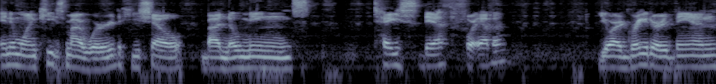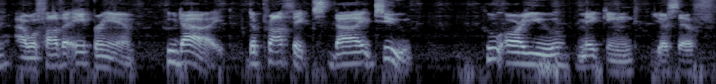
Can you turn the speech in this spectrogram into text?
anyone keeps my word, he shall by no means taste death forever. You are greater than our father Abraham, who died. The prophets died too. Who are you making yourself?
